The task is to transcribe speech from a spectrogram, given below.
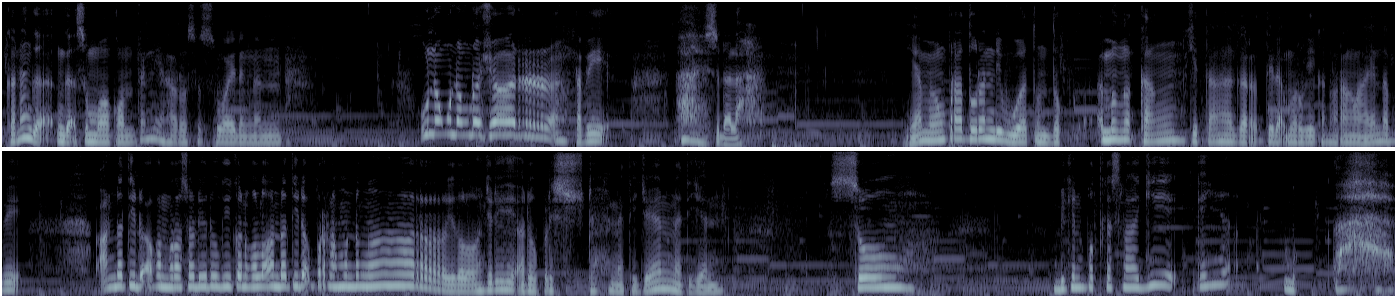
Karena nggak nggak semua konten ya harus sesuai dengan undang-undang dasar. Tapi, ah sudahlah ya memang peraturan dibuat untuk mengekang kita agar tidak merugikan orang lain tapi anda tidak akan merasa dirugikan kalau anda tidak pernah mendengar gitu loh. Jadi aduh please deh netizen netizen. So bikin podcast lagi kayaknya ah,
